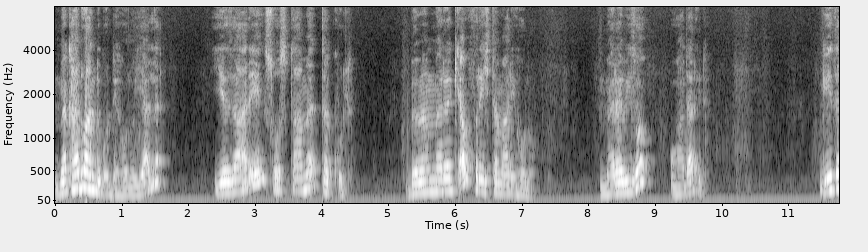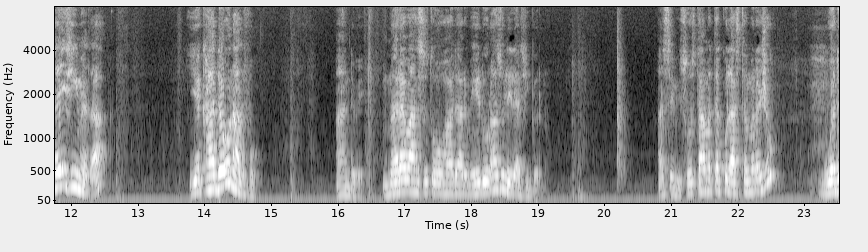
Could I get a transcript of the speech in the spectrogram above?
መካዱ አንድ ጉዳይ ሆኖ እያለ የዛሬ ሶስት አመት ተኩል በመመረቂያው fresh ተማሪ ሆኖ መረብ ይዞ ውሃ ዳር ሄደ። ጌታዬ ሲመጣ የካደውን አልፎ አንድ ቤት መረብ አንስቶ ውሃ ዳር መሄዱ ራሱ ሌላ ችግር ነው። አስቢ፣ ሶስት አመት ተኩል አስተምረሽው ወደ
